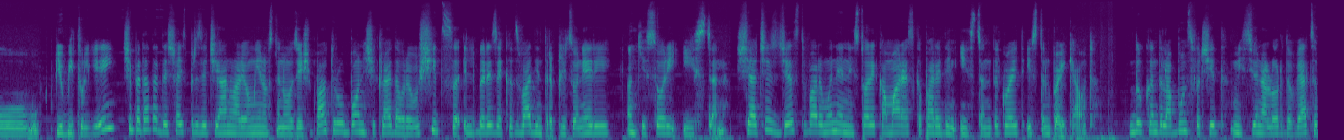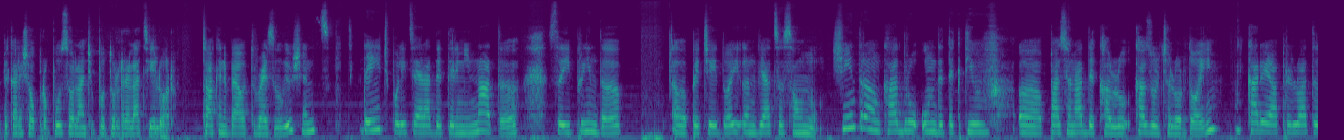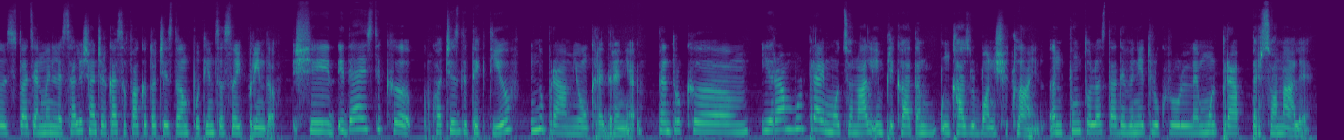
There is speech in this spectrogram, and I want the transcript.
iubitul ei și pe data de 16 ianuarie 1994, Bonnie și Clyde au reușit să elibereze câțiva dintre prizonierii închisorii Easton. Și acest gest va rămâne în istorie ca marea scăpare din Easton, The Great Eastern Breakout, ducând la bun sfârșit misiunea lor de viață pe care și-au propus-o la începutul relației lor. Talking about resolutions. De aici, poliția era determinată să îi prindă uh, pe cei doi în viață sau nu. Și intră în cadru un detectiv uh, pasionat de calu- cazul celor doi, care a preluat uh, situația în mâinile sale și a încercat să facă tot ce stă în putință să îi prindă. Și ideea este că cu acest detectiv nu prea am eu încredere în el. Pentru că era mult prea emoțional implicat în, în cazul Bonnie și Clyde. În punctul ăsta a devenit lucrurile mult prea personale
